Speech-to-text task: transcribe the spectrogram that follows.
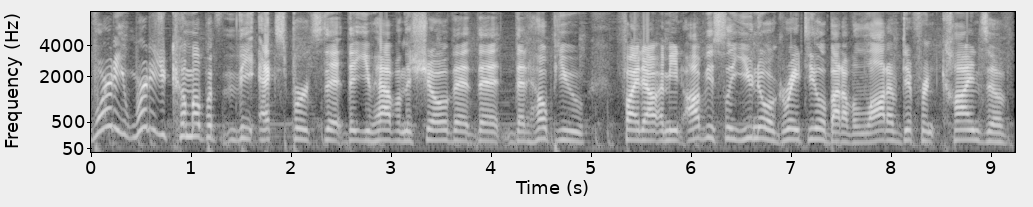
where do you where did you come up with the experts that, that you have on the show that, that that help you find out? I mean, obviously you know a great deal about a lot of different kinds of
